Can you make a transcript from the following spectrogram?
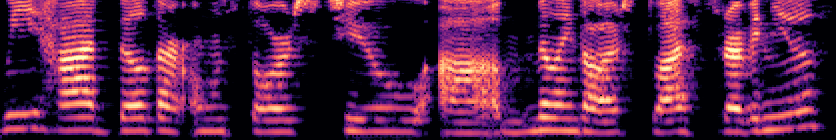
we had built our own stores to um, million dollars plus revenues,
